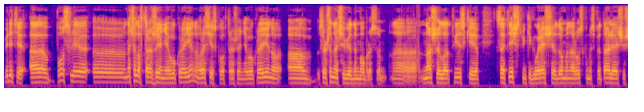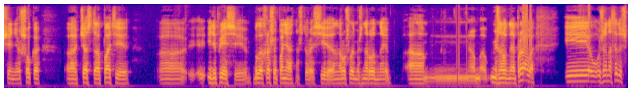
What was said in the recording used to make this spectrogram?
Видите, э, после э, начала вторжения в Украину, российского вторжения в Украину, совершенно очевидным образом наши латвийские соотечественники, говорящие дома на русском, испытали ощущение шока, часто апатии, и депрессии, было хорошо понятно, что Россия нарушила международное, а, международное право. И уже на следующий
